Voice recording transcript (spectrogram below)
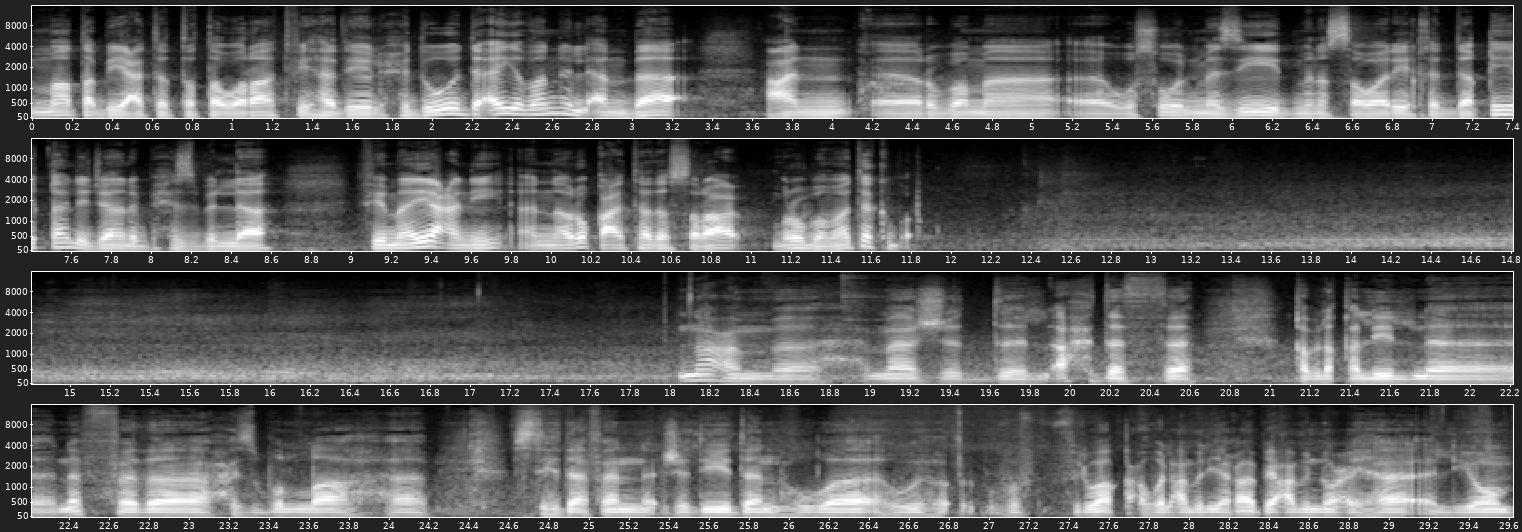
ما طبيعة التطورات في هذه الحدود؟ أيضا الأنباء عن ربما وصول مزيد من الصواريخ الدقيقة لجانب حزب الله فيما يعني أن رقعة هذا الصراع ربما تكبر. نعم ماجد الأحدث قبل قليل نفذ حزب الله استهدافا جديدا. هو في الواقع هو العملية الرابعة من نوعها اليوم.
